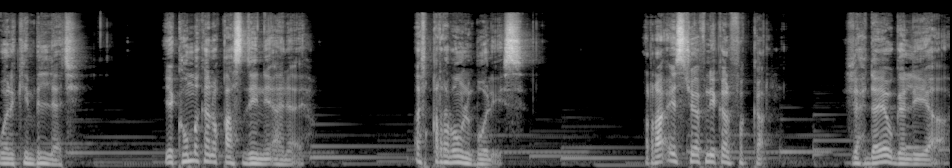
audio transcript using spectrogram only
ولكن بلاتي ياك هما كانوا قاصديني أنايا. اش قربوا من البوليس. الرئيس شافني كنفكر. جا حدايا وقال لي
